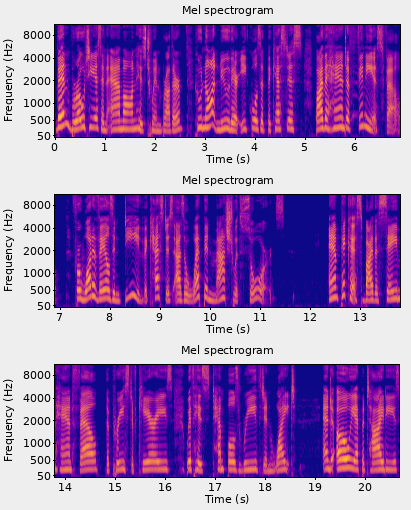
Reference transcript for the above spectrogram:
Then Broteus and Ammon, his twin brother, who not knew their equals at the cestus, by the hand of Phineus fell. For what avails indeed the cestus as a weapon matched with swords? Ampycus by the same hand fell, the priest of Ceres, with his temples wreathed in white. And O Epetides,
